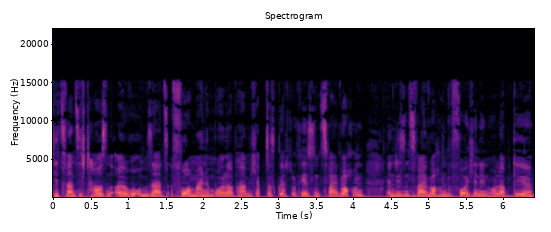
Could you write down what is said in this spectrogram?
die 20.000 Euro Umsatz vor meinem Urlaub haben. Ich habe das gesagt, okay, es sind zwei Wochen. In diesen zwei Wochen, bevor ich in den Urlaub gehe,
